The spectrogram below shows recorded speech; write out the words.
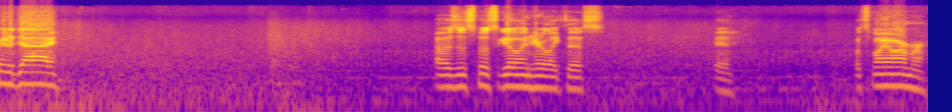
Gonna die. I wasn't supposed to go in here like this. Okay. What's my armor?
